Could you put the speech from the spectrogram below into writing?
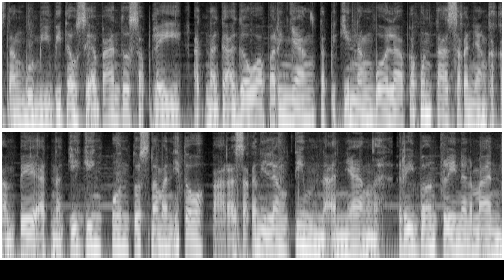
basta-bastang bumibitaw si Abando sa play at nagagawa pa rin niyang tapikin ang bola papunta sa kanyang kakampi at nagiging puntos naman ito para sa kanilang team na Anyang. Rebound play na naman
